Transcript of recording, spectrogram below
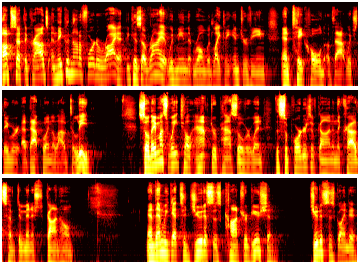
upset the crowds, and they could not afford a riot because a riot would mean that Rome would likely intervene and take hold of that which they were at that point allowed to lead. So they must wait till after Passover when the supporters have gone and the crowds have diminished, gone home. And then we get to Judas's contribution. Judas is going to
